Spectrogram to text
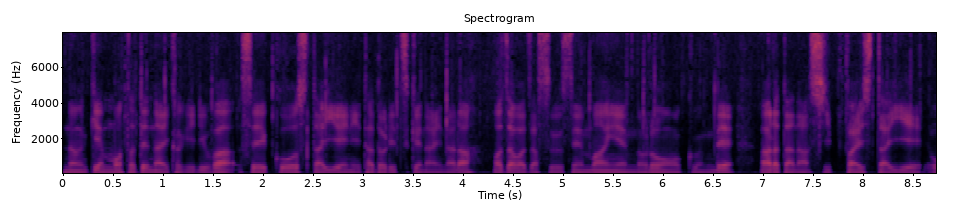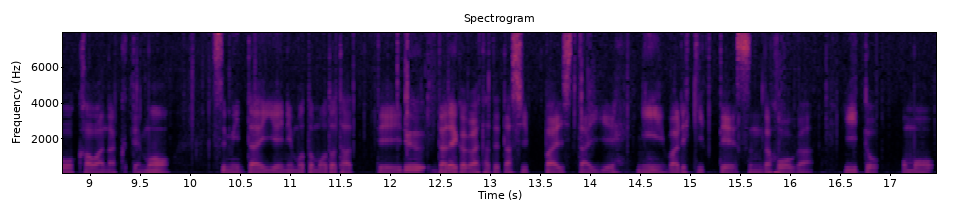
何軒も建てない限りは成功した家にたどり着けないならわざわざ数千万円のローンを組んで新たな失敗した家を買わなくても住みたい家にもともと建っている誰かが建てた失敗した家に割り切って住んだ方がいいと思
